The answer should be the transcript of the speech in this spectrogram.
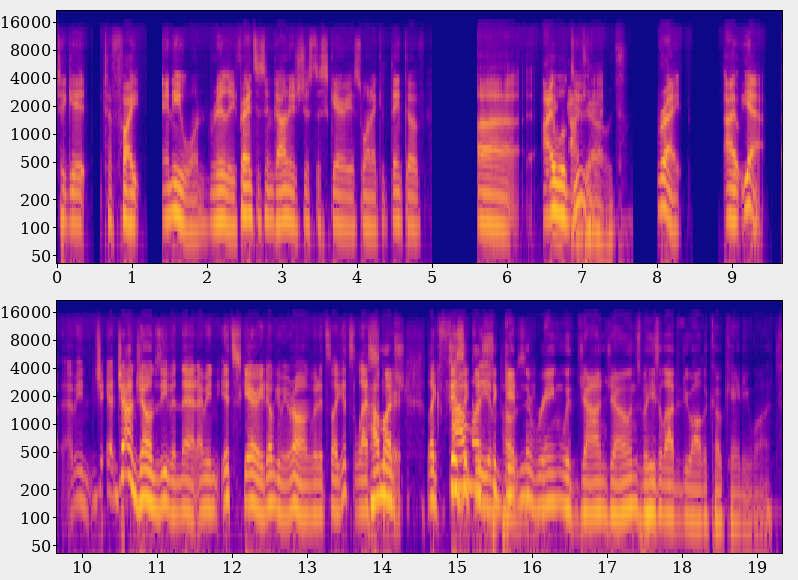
to get to fight anyone really francis Ngannou is just the scariest one i could think of uh i will do that right i yeah i mean J- uh, jon jones even that i mean it's scary don't get me wrong but it's like it's less How scary. much? like How physically much to get in the ring with Jon Jones, but he's allowed to do all the cocaine he wants.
